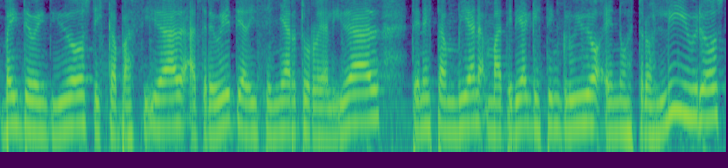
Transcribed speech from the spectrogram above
2022, discapacidad, atrevete a diseñar tu realidad, tenés también material que está incluido en nuestros libros,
